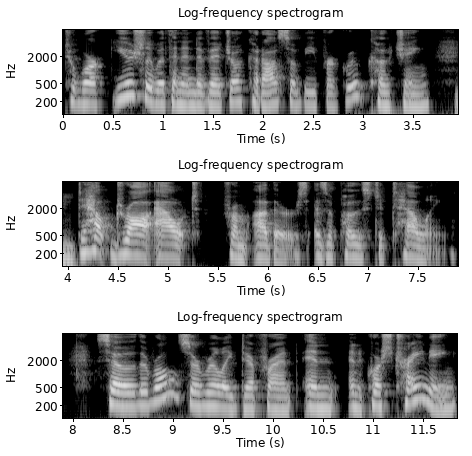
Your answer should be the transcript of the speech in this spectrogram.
to work usually with an individual, could also be for group coaching mm. to help draw out from others as opposed to telling. So the roles are really different. And, and of course, training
